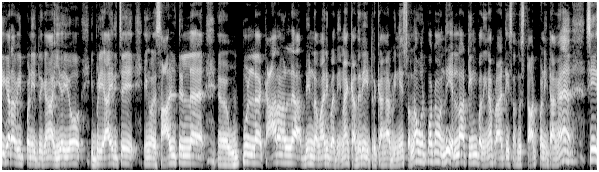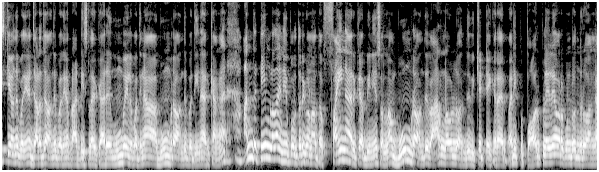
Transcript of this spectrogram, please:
ஈகராக வெயிட் பண்ணிட்டு இருக்காங்க. ஐயோ இப்படி ஆயிடுச்சு எங்க சால்ட் இல்லை உப்பு இல்லை காரம் இல்லை அப்படின்ற மாதிரி பார்த்தீங்கன்னா கதறிட்டு இருக்காங்க அப்படின்னே சொல்லலாம். ஒரு பக்கம் வந்து எல்லா டீம் பார்த்தீங்கன்னா ப்ராக்டிஸ் வந்து ஸ்டார்ட் பண்ணிட்டாங்க. சிஎஸ்கே வந்து பார்த்தீங்கன்னா ஜடேஜா வந்து பார்த்தீங்கன்னா ப்ராக்டிஸில் இருக்காரு. மும்பையில் பார்த்தீங்கன்னா பூம்ரா வந்து பார்த்தீங்கன்னா இருக்காங்க. அந்த டீமில் தான் என்னைய பொறுத்த வரைக்கும் ஒன் ஆஃப் த ஃபைனாக இருக்குது அப்படின்னே சொல்லலாம். பூம்ரா வந்து வேற லெவலில் வந்து விக்கெட் டேக்கராக இருப்பார். இப்போ பவர் பிளேலே அவரை கொண்டு வந்துருவாங்க.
